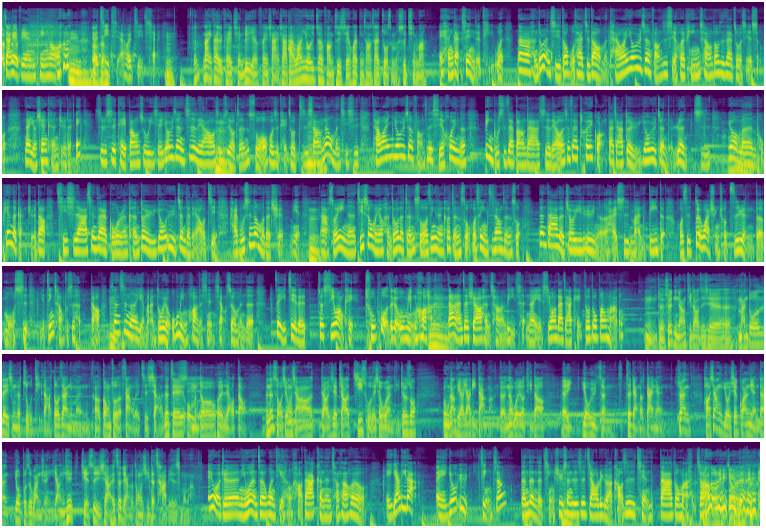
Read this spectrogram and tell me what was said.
讲给别人听哦，嗯，会记起来，会记起来，嗯。哎，那一开始可以请绿妍分享一下台湾忧郁症防治协会平常是在做什么事情吗？哎，很感谢你的提问。那很多人其实都不太知道，我们台湾忧郁症防治协会平常都是在做些什么。那有些人可能觉得，哎，是不是可以帮助一些忧郁症治疗？是不是有诊所，或是可以做咨商？嗯、那我们其实台湾忧郁症防治协会呢，并不是在帮大家治疗，而是在推广大家对于忧郁症的认知。因为我们普遍的感觉到，其实啊，现在国人可能对于忧郁症的了解还不是那么的全面。嗯，那所以呢，即使我们有很多的诊所、精神科诊所或心理咨商诊所，但大家的就医率呢还是蛮低的，或是对外寻求资源的模式也经常不是很高，甚至呢也蛮多有污名化的现象。所以我们的这一届的就希望可以突破这个污名化，嗯、当然这需要很长的历程。那也希望大家可以多多帮忙。嗯，对，所以你刚刚提到这些蛮多类型的主题啦，都在你们呃工作的范围之下。那这些我们都会聊到。那首先我想要聊一些比较基础的一些问题，就是说我们刚刚提到压力大嘛，对，那我有提到呃忧郁症这两个概念，虽然好像有一些关联，但又不是完全一样。你可以解释一下，哎，这两个东西的差别是什么吗？哎，我觉得你问的这个问题很好，大家可能常常会有哎压力大，哎忧郁紧张。等等的情绪，甚至是焦虑啊！考试前大家都蛮很焦虑，对，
